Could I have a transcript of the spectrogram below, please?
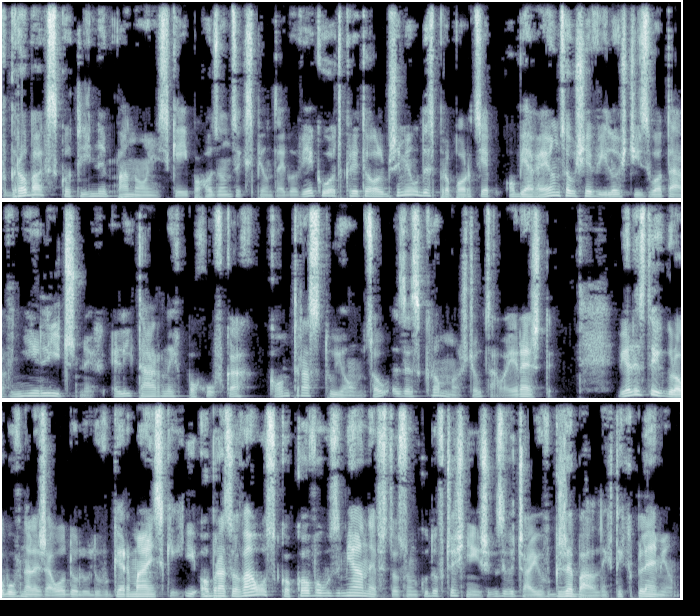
W grobach z kotliny panońskiej pochodzących z V wieku odkryto olbrzymią dysproporcję objawiającą się w ilości złota w nielicznych, elitarnych pochówkach kontrastującą ze skromnością całej reszty. Wiele z tych grobów należało do ludów germańskich i obrazowało skokową zmianę w stosunku do wcześniejszych zwyczajów grzebalnych tych plemion.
